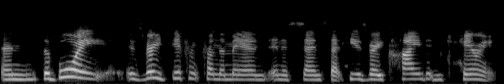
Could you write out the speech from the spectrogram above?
and the boy is very different from the man in a sense that he is very kind and caring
